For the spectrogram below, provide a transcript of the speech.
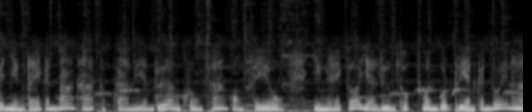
เป็นอย่างไรกันบ้างคะ กับการเรียนเรื่องโครงสร้างของเซลล์ ยังไงก็อย่าลืมทบทวนบทเรียนกันด้วยนะ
